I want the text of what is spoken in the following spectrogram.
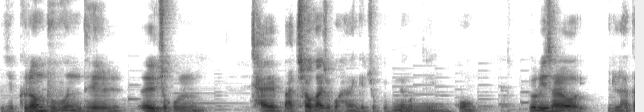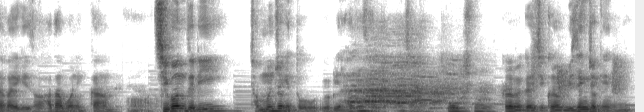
이제 그런 부분들을 조금 잘 맞춰가지고 하는 게 조금 힘든 것도 음. 있고 요리사로 일을 하다가 여기서 하다 보니까 어, 직원들이 전문적인 또 요리를 하는 사람들 많잖아요 그렇죠 그러니까 이제 그런 위생적인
